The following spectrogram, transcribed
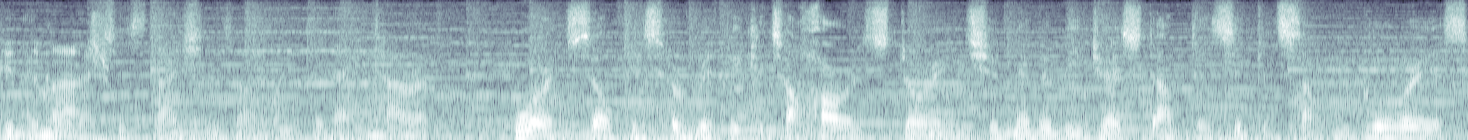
did the march. Accommodation stations, I went to that turret. War itself is horrific. It's a horror story and should never be dressed up as if it's something glorious.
